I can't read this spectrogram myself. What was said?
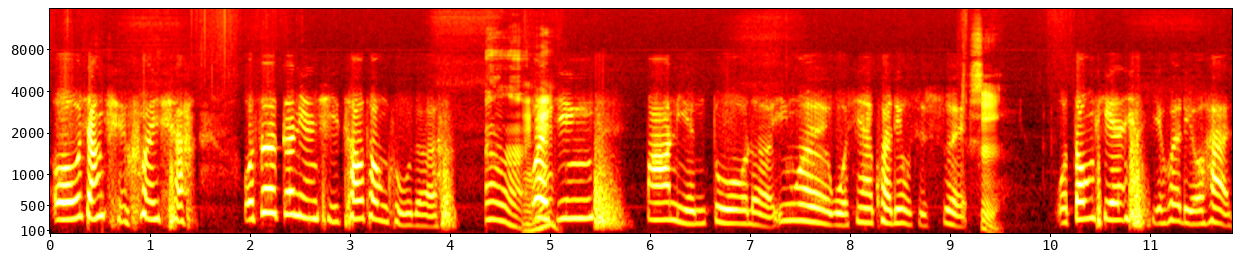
我，我想请问一下，我这个更年期超痛苦的，嗯。嗯我已哼，经八年多了，因为我现在快六十岁，是，我冬天也会流汗，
